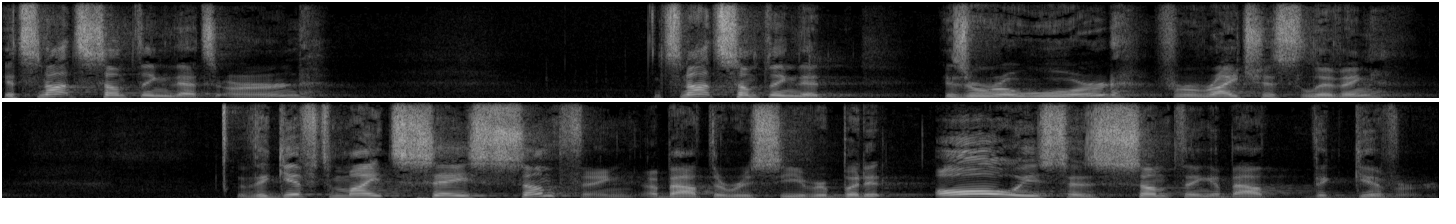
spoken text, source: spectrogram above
It's not something that's earned, it's not something that is a reward for righteous living. The gift might say something about the receiver, but it always says something about the giver.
